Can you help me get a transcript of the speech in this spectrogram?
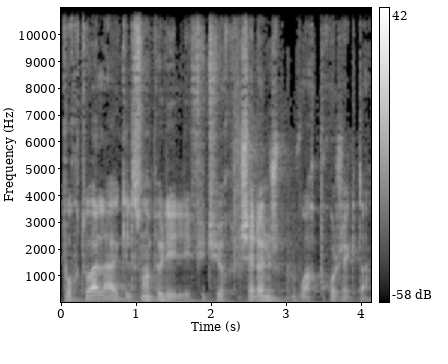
Pour toi, là, quels sont un peu les, les futurs challenges, voire projets que tu as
